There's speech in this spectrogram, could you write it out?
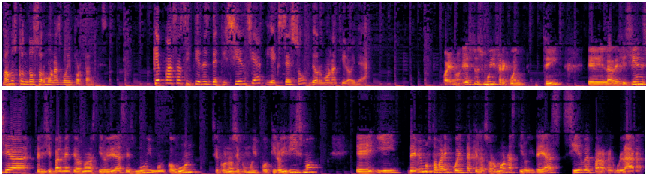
vamos con dos hormonas muy importantes. ¿Qué pasa si tienes deficiencia y exceso de hormona tiroidea? Bueno, esto es muy frecuente, ¿sí? Eh, la deficiencia, principalmente de hormonas tiroideas, es muy, muy común, se conoce como hipotiroidismo, eh, y debemos tomar en cuenta que las hormonas tiroideas sirven para regular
